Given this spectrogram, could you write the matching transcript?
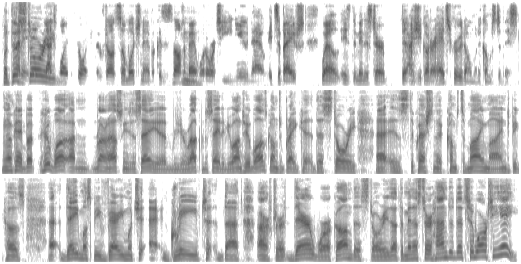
But this and story, it, it, that's why the story moved on so much now because it's not mm. about what RTE knew now. It's about well, is the minister has she got her head screwed on when it comes to this? Okay, but who was? I'm not asking you to say. Uh, you're welcome to say it if you want. Who was going to break uh, this story? Uh, is the question that comes to my mind because uh, they must be very much uh, grieved that after their work on this story that the minister handed it to RTE.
